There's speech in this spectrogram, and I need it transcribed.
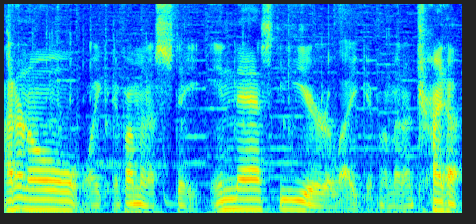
I don't know like if I'm gonna stay in Nasty or like if I'm gonna try to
